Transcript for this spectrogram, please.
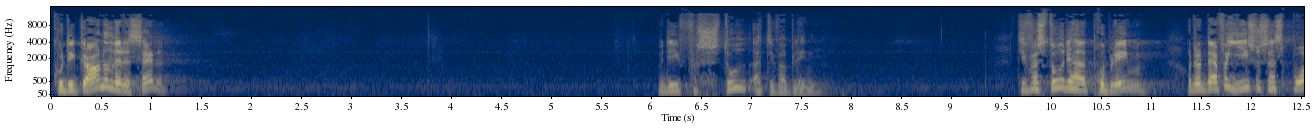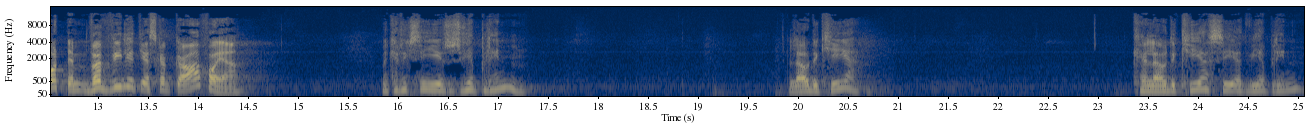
Kunne de gøre noget ved det selv? Men de forstod, at de var blinde. De forstod, at de havde et problem. Og det var derfor, Jesus han spurgte dem, hvad vil I, at jeg skal gøre for jer? Men kan du ikke se, Jesus, vi er blinde. Laodikea. Kan Laodikea se, at vi er blinde?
